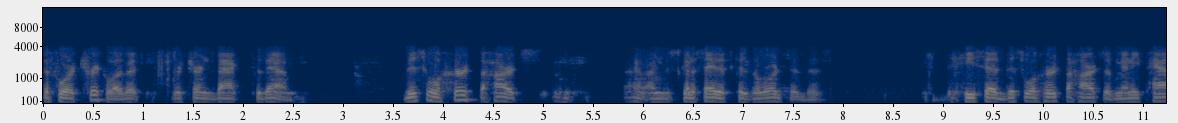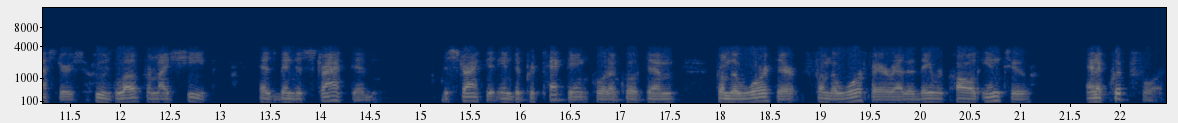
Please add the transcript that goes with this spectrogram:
before a trickle of it returns back to them. This will hurt the hearts. I'm just going to say this because the Lord said this. He said, This will hurt the hearts of many pastors whose love for my sheep has been distracted distracted into protecting, quote unquote, them from the warfare from the warfare rather they were called into and equipped for.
